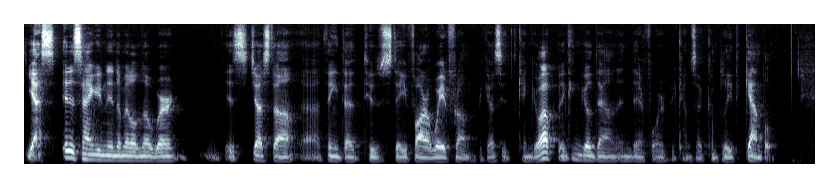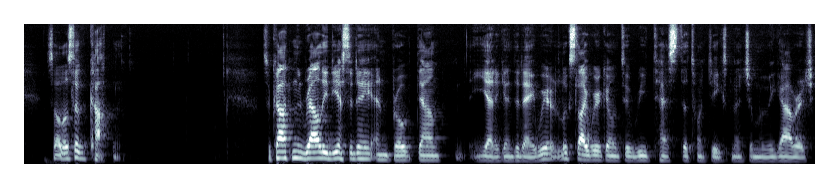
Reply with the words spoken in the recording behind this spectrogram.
yes, it is hanging in the middle of nowhere. It's just a, a thing that to stay far away from because it can go up, it can go down, and therefore it becomes a complete gamble. So let's look at cotton. So cotton rallied yesterday and broke down yet again today. We're looks like we're going to retest the 20 exponential moving average.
